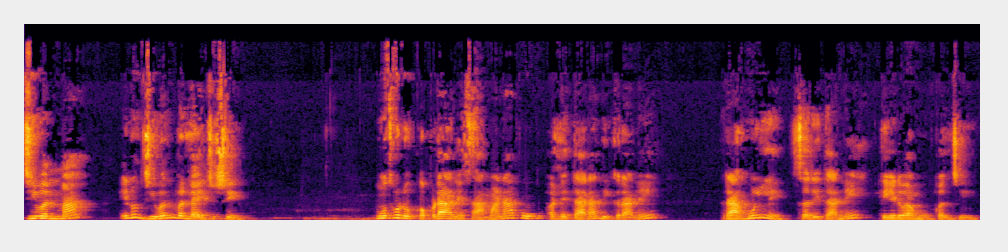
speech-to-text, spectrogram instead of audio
જીવનમાં એનું જીવન બદલાઈ જશે. હું થોડું કપડાં અને સામાન આપું એટલે તારા દીકરાને રાહુલને સરિતાને તેડવા મોકલજે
